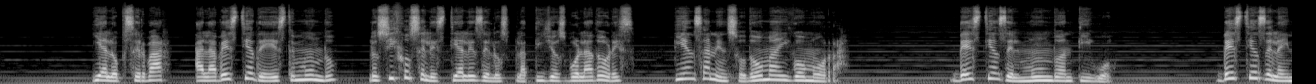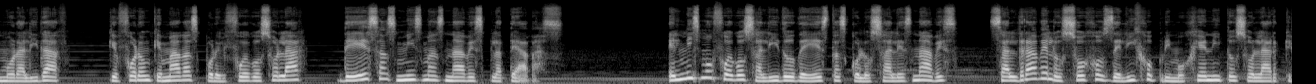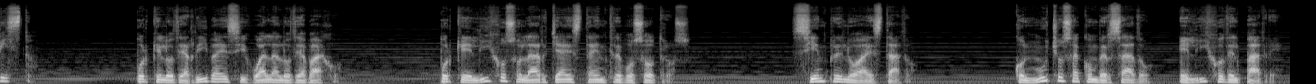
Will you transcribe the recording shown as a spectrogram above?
Y al observar a la bestia de este mundo, los hijos celestiales de los platillos voladores piensan en Sodoma y Gomorra. Bestias del mundo antiguo. Bestias de la inmoralidad, que fueron quemadas por el fuego solar de esas mismas naves plateadas. El mismo fuego salido de estas colosales naves saldrá de los ojos del Hijo primogénito solar Cristo. Porque lo de arriba es igual a lo de abajo. Porque el Hijo solar ya está entre vosotros siempre lo ha estado. Con muchos ha conversado, el Hijo del Padre.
